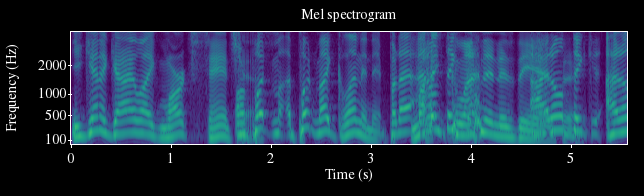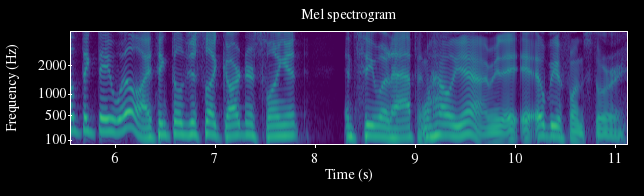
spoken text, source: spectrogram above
You get a guy like Mark Sanchez or put put Mike Glenn in it, but I, I don't think Glennon is the answer. I don't think I don't think they will. I think they'll just let Gardner sling it and see what happens. Well, hell yeah. I mean, it, it'll be a fun story,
